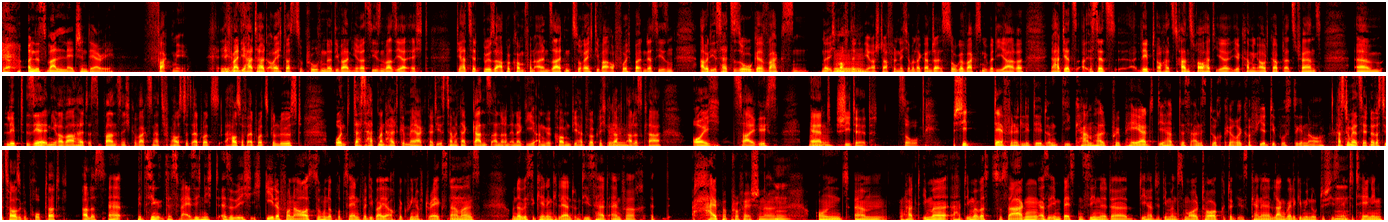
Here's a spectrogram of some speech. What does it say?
Ja. Und es war legendary. Fuck me. Ich Ja. meine, die hatte halt auch echt was zu proven, ne? Die war in ihrer Season, war sie ja echt, die hat sie halt böse abbekommen von allen Seiten, zu Recht, die war auch furchtbar in der Season, aber die ist halt so gewachsen. Ne? Ich mochte Mhm. den in ihrer Staffel nicht, aber Laganja ist so gewachsen über die Jahre. Er hat jetzt, ist jetzt, lebt auch als Transfrau, hat ihr, ihr Coming Out gehabt als Trans, ähm, lebt sehr in ihrer Wahrheit, ist wahnsinnig gewachsen, hat sich vom Haus des Edwards, House of Edwards gelöst und das hat man halt gemerkt. Ne? Die ist da mit einer ganz anderen Energie angekommen, die hat wirklich gedacht, alles klar, euch zeige ich's. And she did. So. She definitely did. Und die kam halt prepared, die hat das alles durchchoreografiert, die wusste genau. Hast du mir erzählt, ne, dass die zu Hause geprobt hat? Alles? Äh, beziehungsweise, das weiß ich nicht. Also ich, ich gehe davon aus zu 100 Prozent, weil die war ja auch bei Queen of Drags damals. Und da habe ich sie kennengelernt und die ist halt einfach äh, hyper professional. Und ähm, hat immer hat immer was zu sagen, also im besten Sinne. Da, die hat halt immer einen Smalltalk, da ist keine langweilige Minute, she's entertaining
